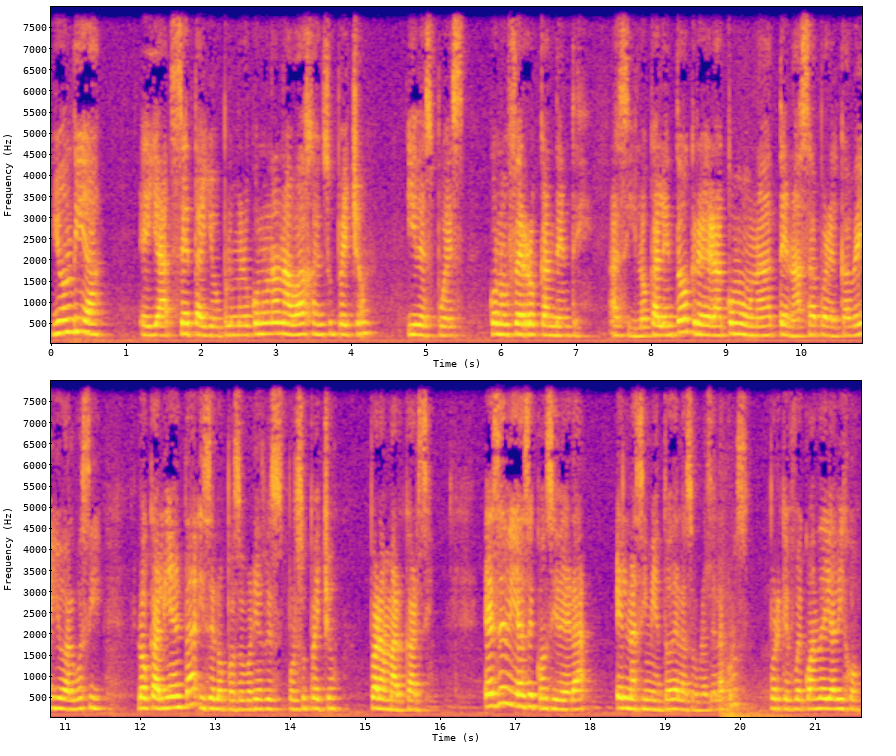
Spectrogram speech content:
Y un día ella se talló primero con una navaja en su pecho y después con un ferro candente. Así, lo calentó, creo era como una tenaza para el cabello, algo así. Lo calienta y se lo pasó varias veces por su pecho para marcarse. Ese día se considera el nacimiento de las obras de la cruz, porque fue cuando ella dijo,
